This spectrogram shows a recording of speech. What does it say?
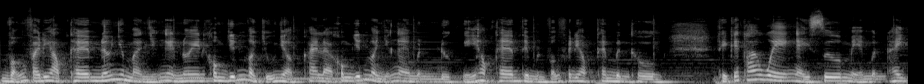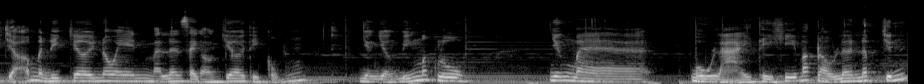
vẫn phải đi học thêm. Nếu như mà những ngày Noel không dính vào chủ nhật hay là không dính vào những ngày mình được nghỉ học thêm thì mình vẫn phải đi học thêm bình thường. Thì cái thói quen ngày xưa mẹ mình hay chở mình đi chơi Noel mà lên Sài Gòn chơi thì cũng dần dần biến mất luôn. Nhưng mà bù lại thì khi bắt đầu lên lớp 9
